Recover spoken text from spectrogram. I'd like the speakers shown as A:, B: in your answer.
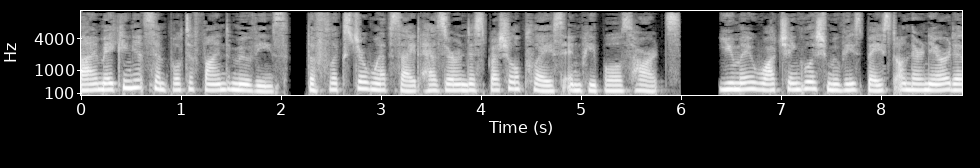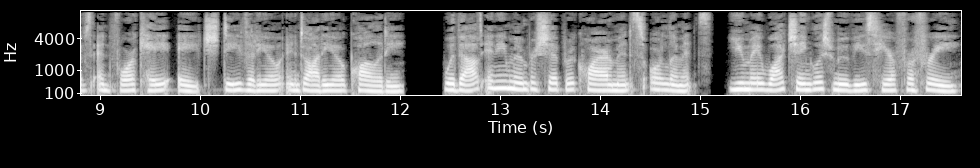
A: By making it simple to find movies, the Flixtor website has earned a special place in people's hearts. You may watch English movies based on their narratives and 4K HD video and audio quality. Without any membership requirements or limits, you may watch English movies here for free.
